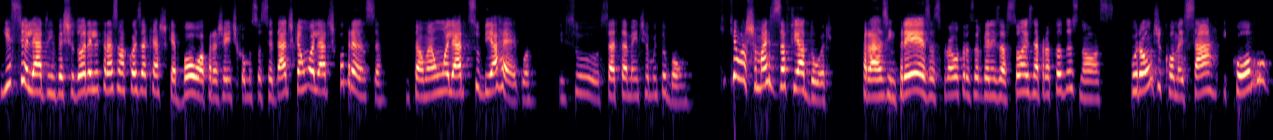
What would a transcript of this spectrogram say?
E esse olhar do investidor, ele traz uma coisa que acho que é boa para a gente como sociedade, que é um olhar de cobrança. Então, é um olhar de subir a régua. Isso certamente é muito bom. O que, que eu acho mais desafiador para as empresas, para outras organizações, né, para todos nós? Por onde começar e como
